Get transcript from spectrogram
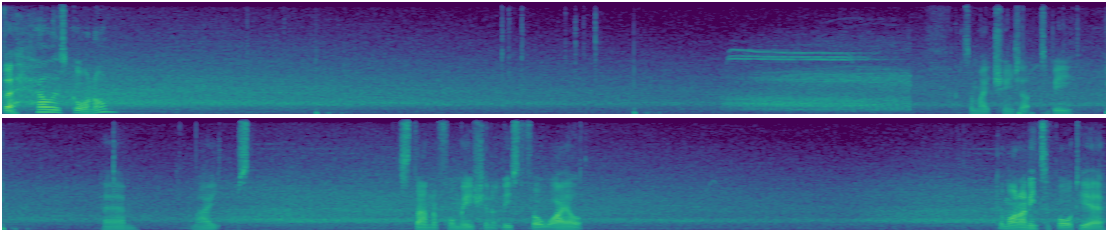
the hell is going on? Might change that to be um, my standard formation, at least for a while. Come on, I need support here.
